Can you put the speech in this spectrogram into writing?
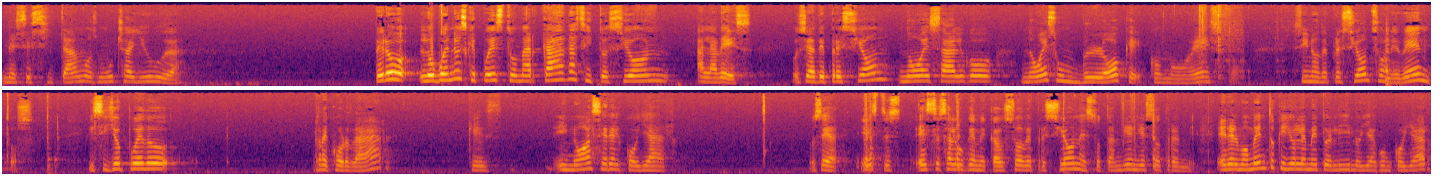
necesitamos mucha ayuda. Pero lo bueno es que puedes tomar cada situación a la vez. O sea, depresión no es algo, no es un bloque como esto sino depresión son eventos. Y si yo puedo recordar que es, y no hacer el collar, o sea, este es, este es algo que me causó depresión, esto también y esto también. En el momento que yo le meto el hilo y hago un collar,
